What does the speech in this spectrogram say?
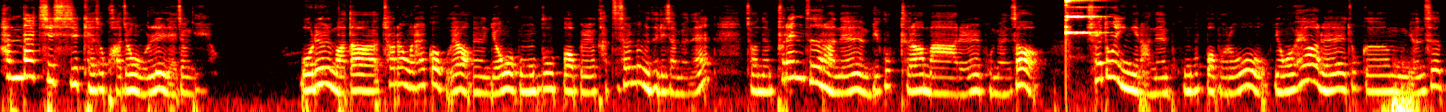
한 달치씩 계속 과정을 올릴 예정이에요. 월요일마다 촬영을 할 거고요. 영어 공부법을 같이 설명을 드리자면 은 저는 프렌즈라는 미국 드라마를 보면서 쉐도잉이라는 공부법으로 영어 회화를 조금 연습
